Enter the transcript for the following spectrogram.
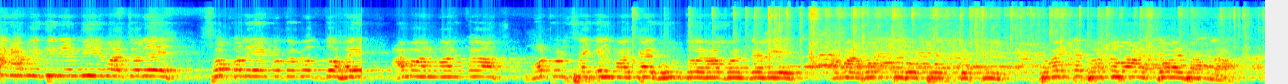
আগামী দিনের নির্বাচনে সকলে একতাবদ্ধ হয়ে আমার মার্কা, মোটর সাইকেল মার্কায় ভোট দেওয়ার আহ্বান জানিয়ে আমার বক্তব্য শেষ করছি। সবাইকে ধন্যবাদ। জয় বাংলা।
